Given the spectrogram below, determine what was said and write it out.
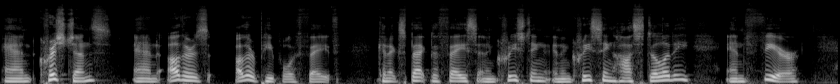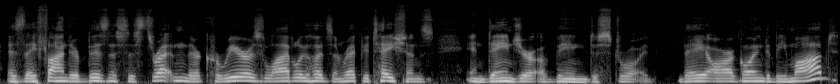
And Christians and others, other people of faith, can expect to face an increasing, an increasing hostility and fear as they find their businesses threatened, their careers, livelihoods, and reputations in danger of being destroyed. They are going to be mobbed,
